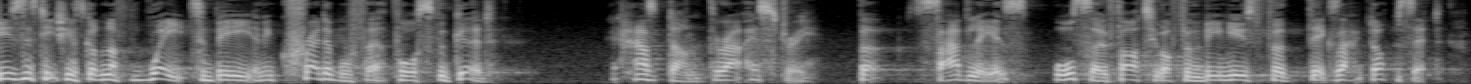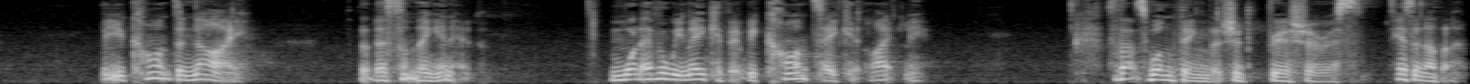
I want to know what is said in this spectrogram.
Jesus' teaching has got enough weight to be an incredible force for good. It has done throughout history. But sadly, it's also far too often been used for the exact opposite. But you can't deny that there's something in it. And whatever we make of it, we can't take it lightly. So that's one thing that should reassure us. Here's another.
